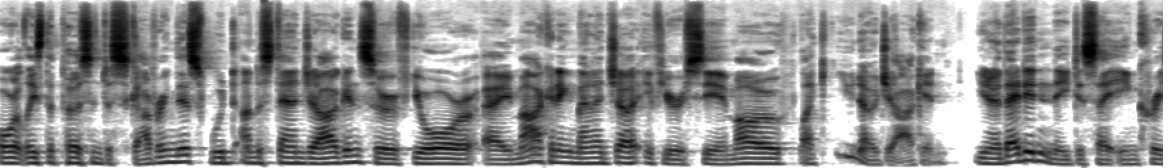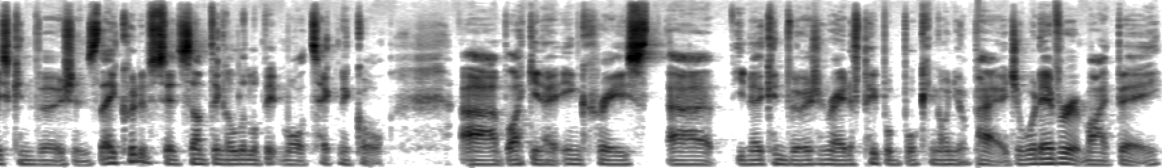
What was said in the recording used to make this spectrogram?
or at least the person discovering this would understand jargon. So if you're a marketing manager, if you're a CMO, like you know jargon. You know, they didn't need to say increase conversions. They could have said something a little bit more technical, uh, like, you know, increase, uh, you know, conversion rate of people booking on your page or whatever it might be.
